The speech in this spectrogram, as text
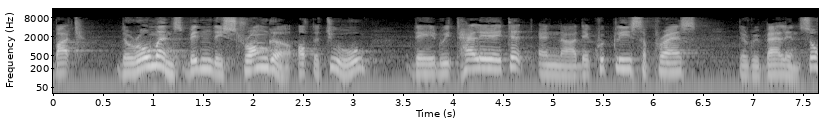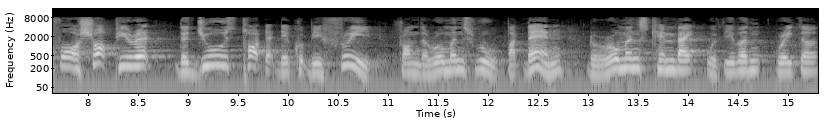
but the Romans, being the stronger of the two, they retaliated and uh, they quickly suppressed the rebellion. So for a short period, the Jews thought that they could be free from the Romans' rule, but then the Romans came back with even greater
